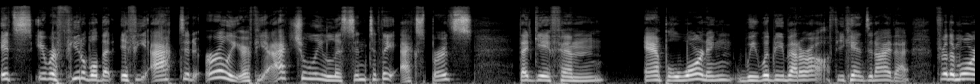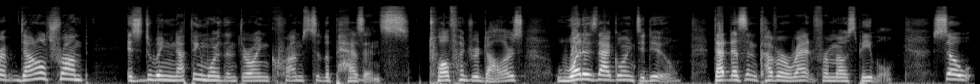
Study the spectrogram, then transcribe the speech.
It's irrefutable that if he acted earlier, if he actually listened to the experts that gave him ample warning, we would be better off. You can't deny that. Furthermore, Donald Trump is doing nothing more than throwing crumbs to the peasants. $1,200, what is that going to do? That doesn't cover rent for most people. So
